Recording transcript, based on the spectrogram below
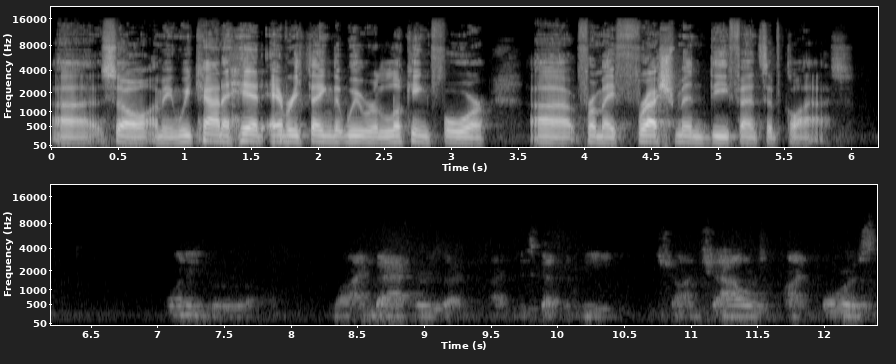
Uh, so I mean, we kind of hit everything that we were looking for uh, from a freshman defensive class. One of your uh, linebackers, I, I just got to meet Sean Showers, of Pine Forest,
